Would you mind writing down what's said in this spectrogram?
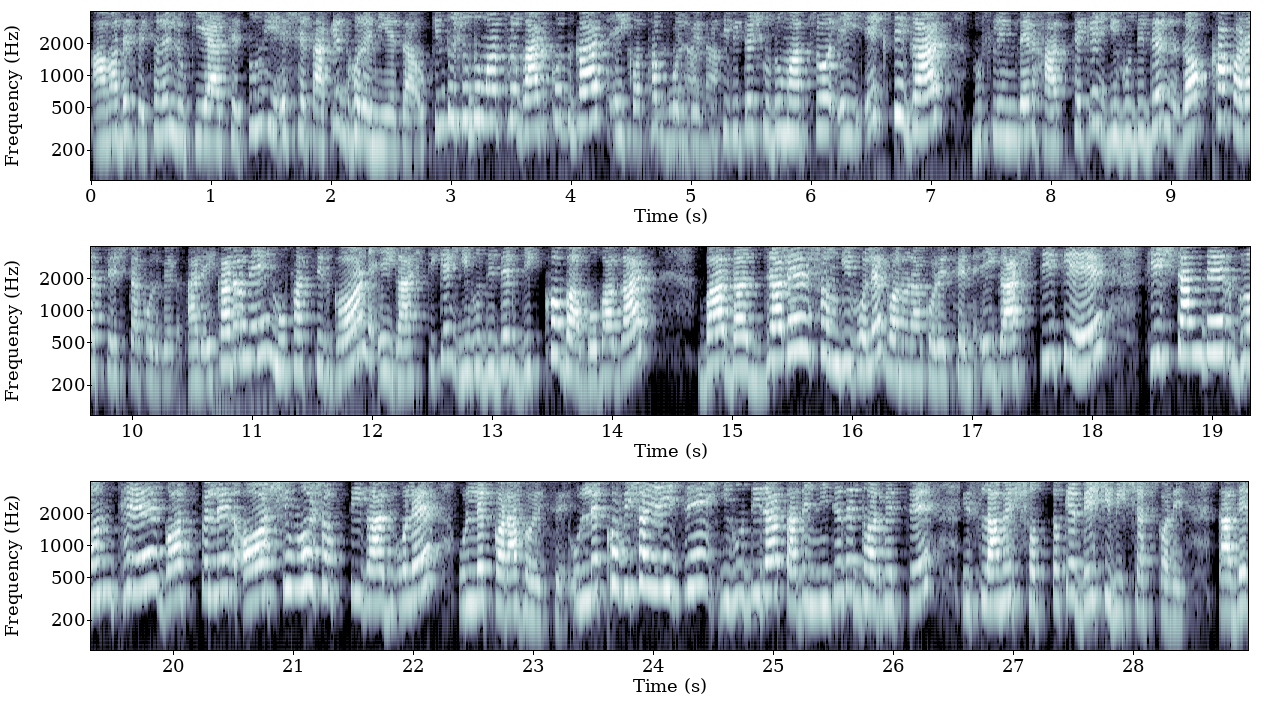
আমাদের পেছনে লুকিয়ে আছে তুমি এসে তাকে ধরে নিয়ে যাও। কিন্তু শুধুমাত্র গারকত গাছ এই কথা বলবে না পৃথিবীতে শুধুমাত্র এই একটি গাছ মুসলিমদের হাত থেকে ইহুদিদের রক্ষা করার চেষ্টা করবে। আর এ কারণেই মুফাসিরগণ এই গাছটিকে ইহুদিদের বৃক্ষ বা বোবা গাছ বা দজ্জালের সঙ্গী বলে গণনা করেছেন। এই গাছটিকে খ্রিস্টানদের গ্রন্থে গসপেলের অশুভ শক্তি গাছ বলে উল্লেখ করা হয়েছে। উল্লেখ্য বিষয় এই যে, ইহুদিরা তাদের নিজেদের ধর্মের চেয়ে ইসলামের সত্যকে বেশি বিশ্বাস করে। তাদের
